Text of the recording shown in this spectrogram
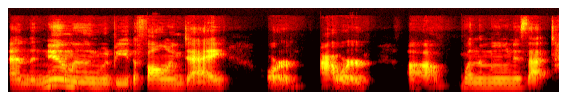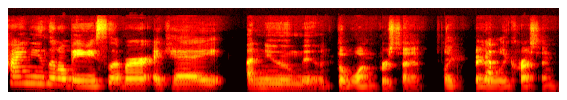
and the new moon would be the following day or hour uh, when the moon is that tiny little baby sliver, aka a new moon. The one percent, like barely crescent.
